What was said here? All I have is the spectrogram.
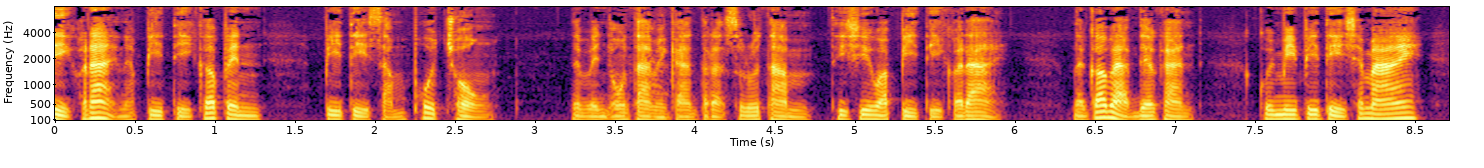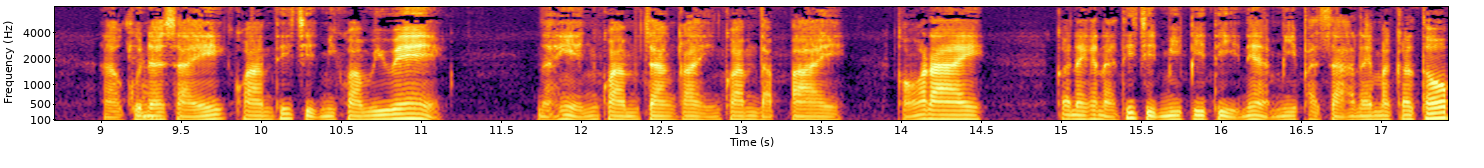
ติก็ได้นะปีติก็เป็นปีติสัมโพชฌงจะเป็นองค์ธรรมในการตรัสรู้ธรรมที่ชื่อว่าปีติก็ได้แล้วก็แบบเดียวกัน คุณมีปีติใช่ไหมคุณอาศัยความที่จิตมีความวิเวกนะเห็นความจางกายเห็นความดับไปของอะไร ก็ในขณะที่จิตมีปีติเนี่ยมีภาษาอะไรมากระทบ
